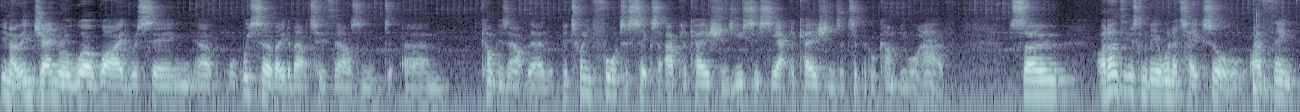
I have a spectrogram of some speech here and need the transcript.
you know, in general, worldwide, we're seeing, uh, we surveyed about 2,000 um, companies out there. Between four to six applications, UCC applications, a typical company will have. So I don't think it's going to be a winner takes all. I think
